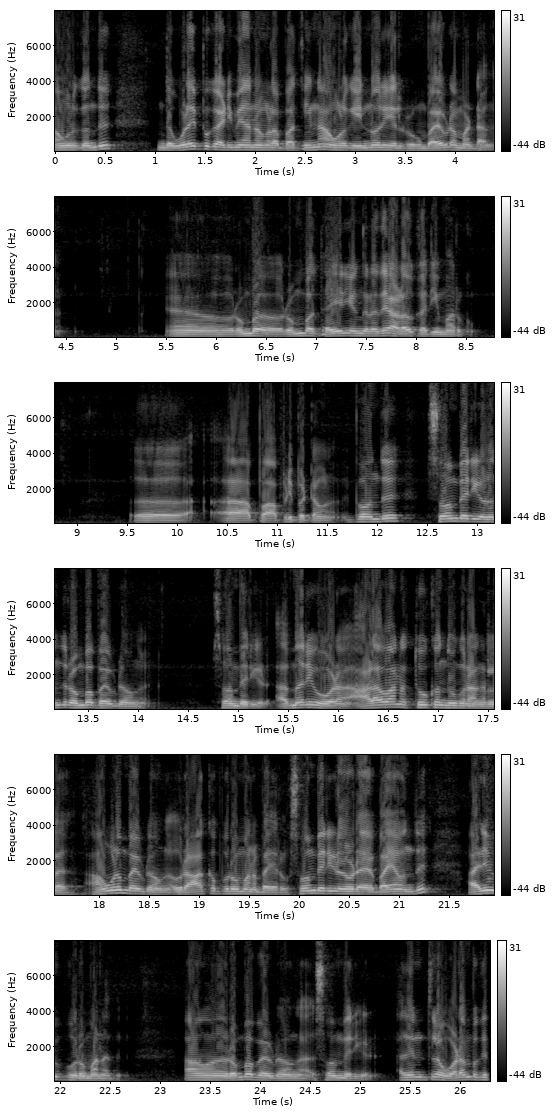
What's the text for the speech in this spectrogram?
அவங்களுக்கு வந்து இந்த உழைப்புக்கு அடிமையானவங்கள பார்த்தீங்கன்னா அவங்களுக்கு இன்னொரு இயல்பு இருக்கும். பயப்பட மாட்டாங்க. ரொம்ப ரொம்ப தைரியங்கிறதே அளவுக்கு அதிகமாக இருக்கும். அப்போ அப்படிப்பட்டவங்க. இப்போ வந்து சோம்பேறிகள் வந்து ரொம்ப பயப்படுவாங்க. சோம்பேறிகள். அது மாதிரி உட அளவான தூக்கம் தூங்குறாங்கல்ல அவங்களும் பயப்படுவாங்க. ஒரு ஆக்கப்பூர்வமான பயம் இருக்கும். சோம்பேறிகளோட பயம் வந்து அழிவுபூர்வமானது. அவங்க ரொம்ப பயப்படுவாங்க சோம்பேறிகள். அதே நேரத்தில் உடம்புக்கு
